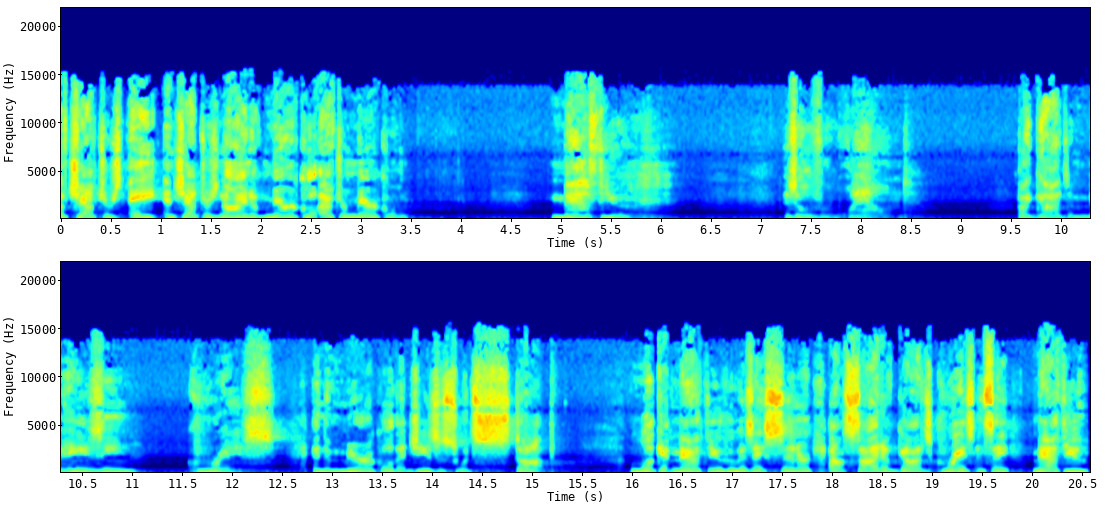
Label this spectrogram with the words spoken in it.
of chapters 8 and chapters 9 of miracle after miracle, Matthew is overwhelmed by God's amazing grace and the miracle that Jesus would stop, look at Matthew, who is a sinner outside of God's grace, and say, Matthew,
